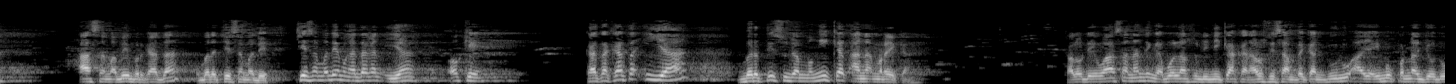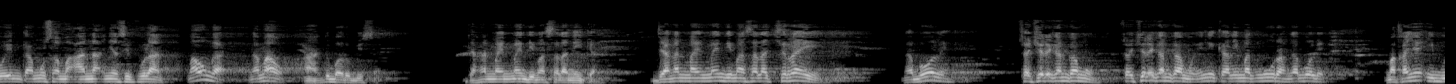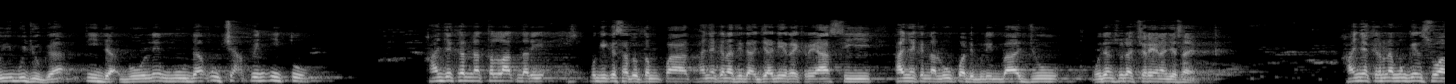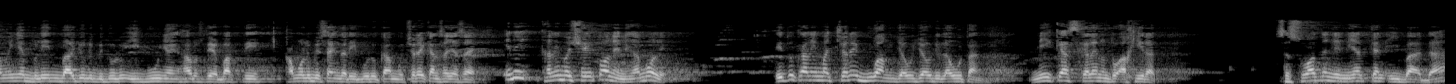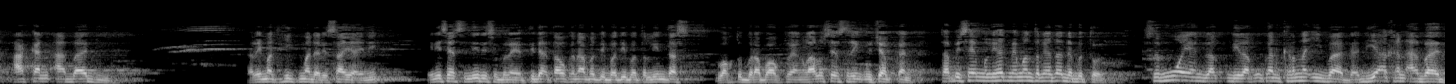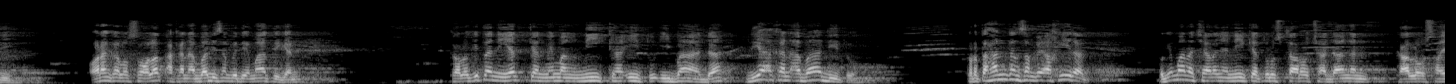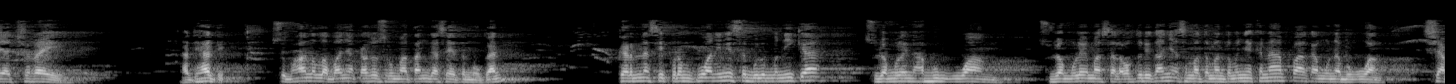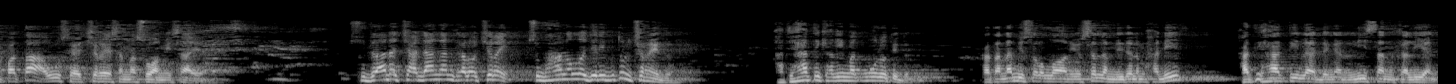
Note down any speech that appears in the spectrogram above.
A sama B berkata kepada C sama D. C sama D mengatakan, iya, oke. Okay. Kata-kata iya berarti sudah mengikat anak mereka. Kalau dewasa nanti nggak boleh langsung dinikahkan, harus disampaikan dulu ayah ibu pernah jodohin kamu sama anaknya si fulan. Mau nggak? Nggak mau. Nah itu baru bisa. Jangan main-main di masalah nikah. Jangan main-main di masalah cerai. Nggak boleh. Saya ceraikan kamu, saya ceraikan kamu. Ini kalimat murah, nggak boleh. Makanya ibu-ibu juga tidak boleh mudah ucapin itu. Hanya karena telat dari pergi ke satu tempat, hanya karena tidak jadi rekreasi, hanya karena lupa dibeliin baju, kemudian sudah ceraiin aja saya. Hanya karena mungkin suaminya beliin baju lebih dulu ibunya yang harus dia bakti, kamu lebih sayang dari ibu kamu, ceraikan saja saya. Ini kalimat syaitan ini nggak boleh. Itu kalimat cerai buang jauh-jauh di lautan. Nikah sekalian untuk akhirat. Sesuatu yang diniatkan ibadah akan abadi. Kalimat hikmah dari saya ini. Ini saya sendiri sebenarnya tidak tahu kenapa tiba-tiba terlintas waktu berapa waktu yang lalu saya sering ucapkan. Tapi saya melihat memang ternyata ada betul. Semua yang dilakukan karena ibadah dia akan abadi. Orang kalau sholat akan abadi sampai dia mati kan. Kalau kita niatkan memang nikah itu ibadah, dia akan abadi itu. Pertahankan sampai akhirat. Bagaimana caranya nikah terus taruh cadangan kalau saya cerai? Hati-hati. Subhanallah banyak kasus rumah tangga saya temukan. Karena si perempuan ini sebelum menikah sudah mulai nabung uang. Sudah mulai masalah. Waktu ditanya sama teman-temannya, kenapa kamu nabung uang? Siapa tahu saya cerai sama suami saya. Sudah ada cadangan kalau cerai. Subhanallah jadi betul cerai itu. Hati-hati kalimat mulut itu. Kata Nabi SAW di dalam hadis, hati-hatilah dengan lisan kalian.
